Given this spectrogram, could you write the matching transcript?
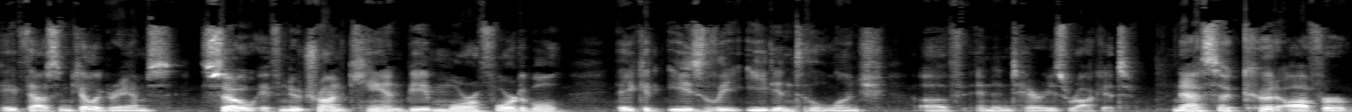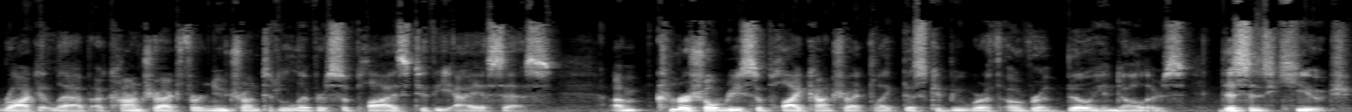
8,000 kilograms. So, if Neutron can be more affordable, they could easily eat into the lunch of an Antares rocket. NASA could offer Rocket Lab a contract for Neutron to deliver supplies to the ISS. A commercial resupply contract like this could be worth over a billion dollars. This is huge.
